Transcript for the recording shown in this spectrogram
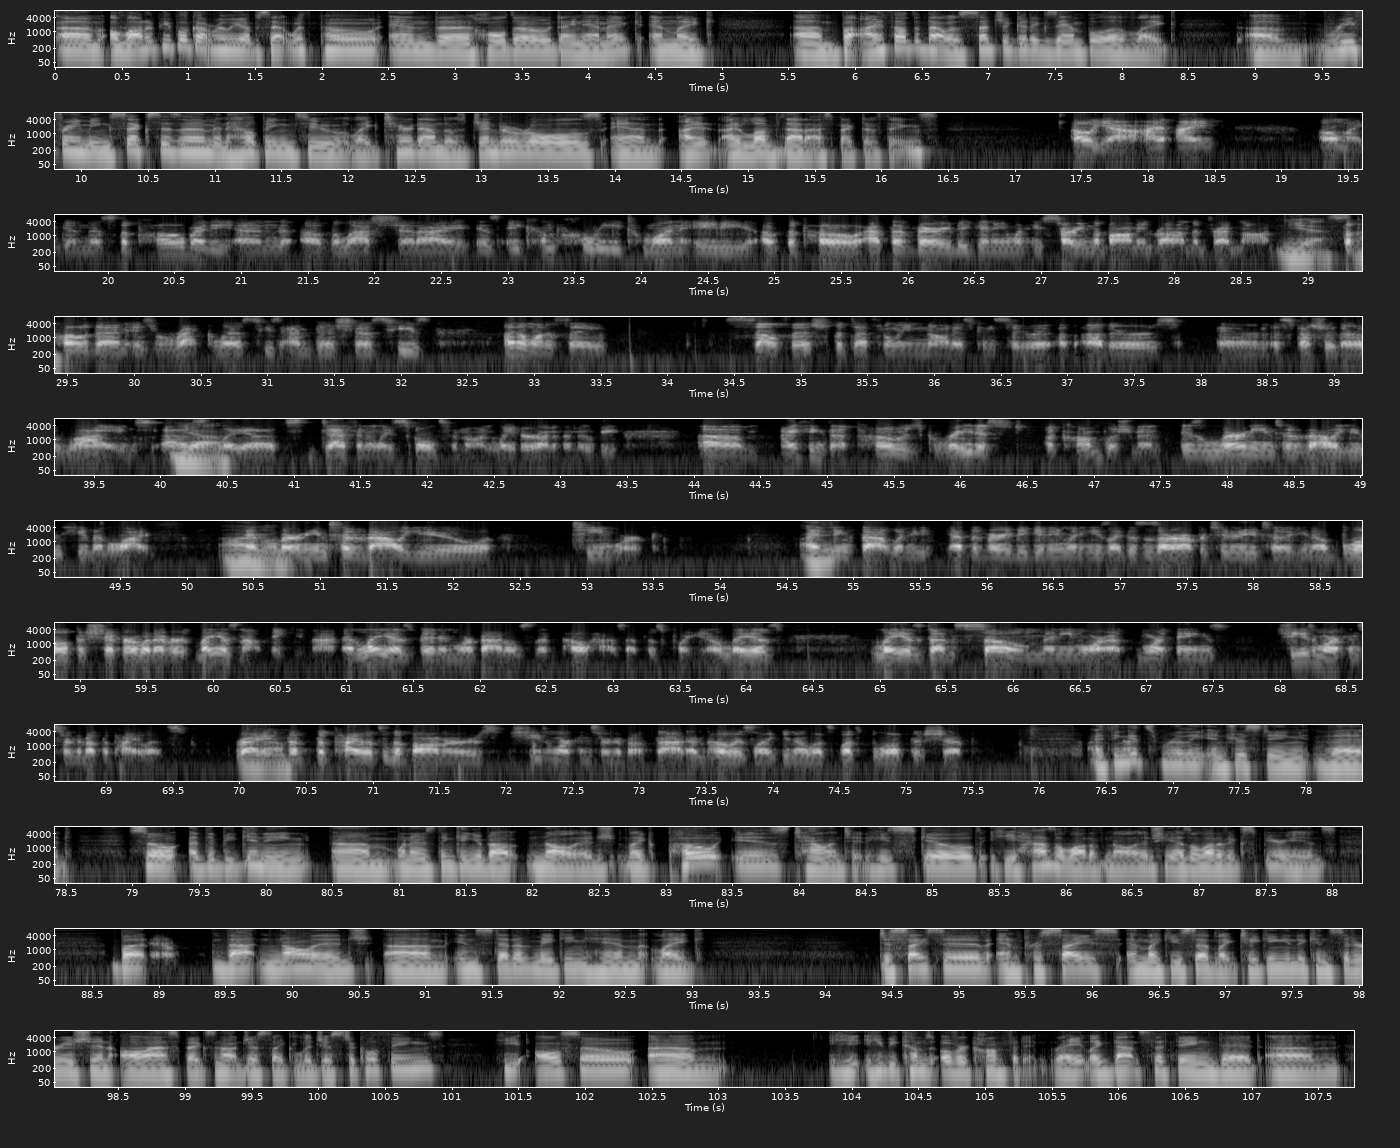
um a lot of people got really upset with Poe and the Holdo dynamic and like um but I thought that that was such a good example of like of reframing sexism and helping to like tear down those gender roles and I I loved that aspect of things. Oh yeah, I I Oh my goodness, the Poe by the end of The Last Jedi is a complete 180 of the Poe at the very beginning when he's starting the bombing run on the Dreadnought. Yes. The Poe then is reckless, he's ambitious, he's, I don't want to say selfish, but definitely not as considerate of others and especially their lives, as Yeah. Leia definitely scolds him on later on in the movie. Um, I think that Poe's greatest accomplishment is learning to value human life I, and learning to value teamwork. I I think that when he at the very beginning when he's like, "This is our opportunity to you know blow up a ship or whatever," Leia's not thinking that, and Leia's been in more battles than Poe has at this point. You know, Leia's Leia's done so many more more things. She's more concerned about the pilots, right? Yeah. The the pilots of the bombers. She's more concerned about that, and Poe is like, you know, let's let's blow up this ship. I think it's really interesting that so at the beginning, um, when I was thinking about knowledge, like Poe is talented. He's skilled. He has a lot of knowledge. He has a lot of experience, but Yeah. that knowledge, um, instead of making him like decisive and precise, and like you said, like taking into consideration all aspects, not just like logistical things, he also um, he he becomes overconfident, right? Like that's the thing that um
